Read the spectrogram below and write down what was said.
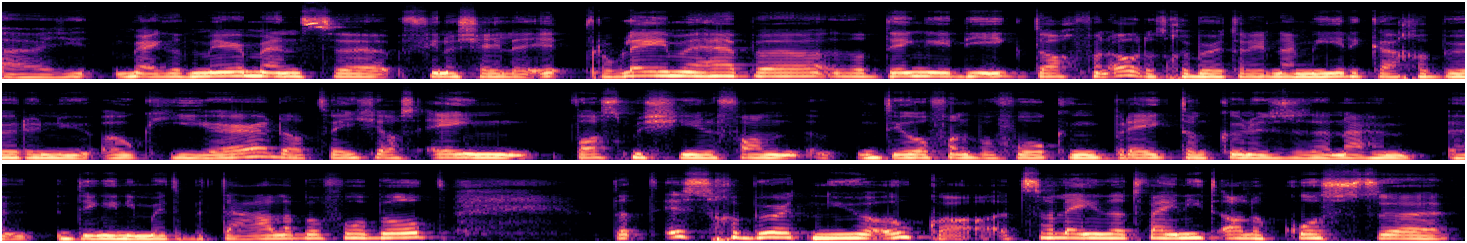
uh, je merkt dat meer mensen financiële problemen hebben. Dat dingen die ik dacht van, oh, dat gebeurt alleen in Amerika, gebeuren nu ook hier. Dat weet je, als één wasmachine van een deel van de bevolking breekt, dan kunnen ze naar hun dingen niet meer betalen, bijvoorbeeld. Dat is gebeurd nu ook al. Het is alleen dat wij niet alle kosten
